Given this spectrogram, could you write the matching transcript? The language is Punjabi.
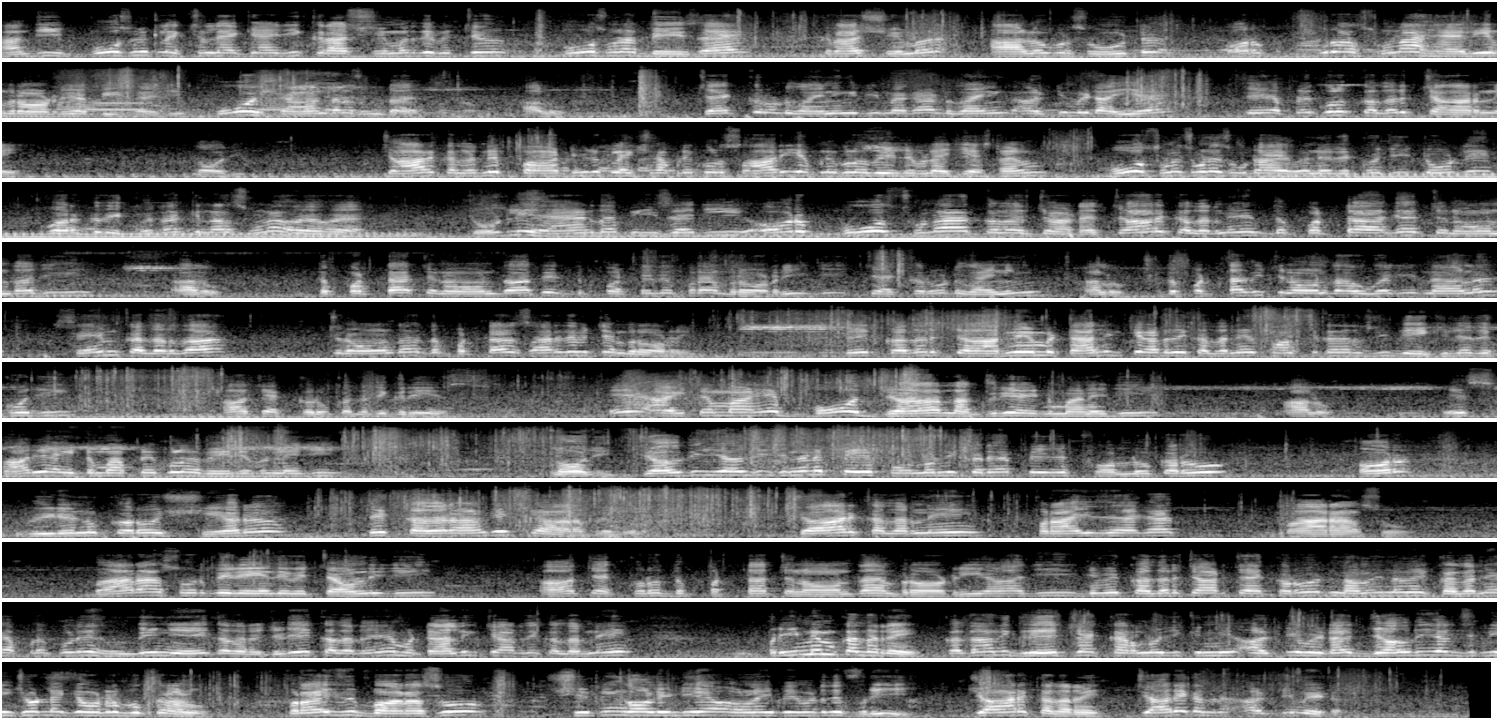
ਹਾਂਜੀ, ਬਹੁਤ ਸੋਹਣੀ ਕਲੈਕਸ਼ਨ ਲੈ ਕੇ ਆਏ ਜੀ ਕ੍ਰਸ਼ ਸ਼ਿਮਰ ਦੇ ਵਿੱਚ। ਬਹੁਤ ਸੋਹਣਾ ਬੇਸ ਹੈ crush shimmer all over suit ਔਰ ਪੂਰਾ ਸੋਹਣਾ ਹੈਵੀ ਐਮਬ੍ਰੋਇਡਰੀ ਦਾ ਪੀਸ ਹੈ ਜੀ। ਬਹੁਤ ਸ਼ਾਨਦਾਰ ਸੂਟ ਹੈ। ਆ ਲਓ ਚੈੱਕ ਕਰੋ ਡਿਜ਼ਾਈਨਿੰਗ ਜੀ, ਮੈਂ ਕਹਿੰਦਾ ਡਿਜ਼ਾਈਨਿੰਗ ਅਲਟੀਮੇਟ ਆਈ ਹੈ ਤੇ ਆਪਣੇ ਕੋਲ ਕਲਰ ਚਾਰ ਨੇ। ਲਓ ਜੀ, ਚਾਰ ਕਲਰ ਨੇ ਪਾਰਟੀ ਵੇਅਰ ਕਲੈਕਸ਼ਨ ਆਪਣੇ ਕੋਲ ਸਾਰੀ ਆਪਣੇ ਕੋਲ ਅਵੇਲੇਬਲ ਹੈ ਜੀ ਇਸ ਟਾਈਮ ਬਹੁਤ ਸੋਹਣੇ ਸੋਹਣੇ ਸੂਟ ਆਏ ਹੋਏ ਨੇ, ਦੇਖੋ ਜੀ ਟੋਟਲੀ ਵਰਕ ਦੇਖੋ ਇਹਦਾ ਕਿੰਨਾ ਸੋਹਣਾ ਹੋਇਆ ਹੋਇਆ। ਟੋਟਲੀ ਹੈਂਡ ਦਾ ਪੀਸ ਹੈ ਜੀ ਔਰ ਬਹੁਤ ਸੋਹਣਾ ਕਲਰ ਚਾਰਟ ਹੈ। ਚਾਰ ਕਲਰ ਨੇ, ਦੁਪੱਟਾ ਆ ਗਿਆ ਚਨੌਨ ਦਾ ਜੀ। ਆ ਲਓ, ਦੁਪੱਟਾ ਚਨੌਨ ਦਾ ਤੇ ਦੁਪੱਟੇ ਦੇ ਉੱਪਰ ਐਮਬ੍ਰੋਇਡਰੀ ਜੀ ਚੈੱਕ ਕਰੋ ਡਿਜ਼ਾਈਨਿੰਗ ਆ ਲਓ, ਦੁਪੱਟਾ ਵੀ ਚਨੌਨ ਦਾ ਆਊਗਾ ਜੀ, ਨਾਲ ਸੇਮ ਕਲਰ ਦਾ ਚਨੌਨ ਦਾ ਦੁਪੱਟਾ ਸਾਰੇ ਦੇ ਵਿੱਚ ਐਮਬ੍ਰੋਇਡਰੀ ਤੇ ਕਲਰ ਚਾਰ ਨੇ ਮੈਟਾਲਿਕ ਚਾਰਟ ਦੇ ਕਲਰ ਨੇ ਫਸਟ ਕਲਰ ਤੁਸੀਂ ਦੇਖ ਹੀ ਲਿਆ, ਦੇਖੋ ਜੀ। ਆਹ ਚੈੱਕ ਕਰੋ ਕਲਰ ਦੀ ਗ੍ਰੇਸ ਇਹ ਆਈਟਮਾਂ ਇਹ ਬਹੁਤ ਜ਼ਿਆਦਾ ਲਗਜ਼ਰੀ ਆਈਟਮਾਂ ਨੇ ਜੀ। ਆ ਲਓ, ਇਹ ਸਾਰੇ ਆਈਟਮਾਂ ਆਪਣੇ ਕੋਲ ਅਵੇਲੇਬਲ ਨੇ ਜੀ। ਲਓ ਜੀ, ਜਲਦੀ ਜਲਦੀ ਜਿਨ੍ਹਾਂ ਨੇ ਪੇਜ ਫੋਲੋ ਨਹੀਂ ਕਰਿਆ ਪੇਜ ਫੋਲੋ ਕਰੋ ਔਰ ਵੀਡੀਓ ਨੂੰ ਕਰੋ ਸ਼ੇਅਰ ਤੇ ਕਲਰ ਆਣਗੇ ਚਾਰ ਆਪਣੇ ਕੋਲ। ਚਾਰ ਕਲਰ ਨੇ ਪ੍ਰਾਈਸ ਹੈਗਾ 1200 1200 ਰੁਪਏ ਰੇਂਜ ਦੇ ਵਿੱਚ ਆਉਣ ਲਈ ਜੀ। ਆਹ ਚੈੱਕ ਕਰੋ, ਦੁਪੱਟਾ ਚਲਾਉਣ ਦਾ ਐਮਬ੍ਰੋਇਡਰੀ ਵਾਲਾ ਜੀ। ਜਿਵੇਂ ਕਲਰ ਚਾਰਟ ਚੈੱਕ ਕਰੋ, ਨਵੇਂ ਨਵੇਂ ਕਲਰ ਨੇ ਆਪਣੇ ਕੋਲੇ, ਹੁੰਦੇ ਨਹੀਂ ਇਹ ਕਲਰ ਜਿਹੜੇ ਕਲਰ ਨੇ ਮੈਟੈਲਿਕ ਚਾਰਟ ਦੇ ਕਲਰ ਨੇ ਪ੍ਰੀਮੀਅਮ ਕਲਰ ਨੇ ਕਲਰਾਂ ਦੀ ਗ੍ਰੇਸ ਚੈੱਕ ਕਰ ਲਓ ਜੀ ਕਿੰਨੀ ਅਲਟੀਮੇਟ ਹੈ ਜਲਦੀ ਜਲਦੀ ਸਕਰੀਨਸ਼ਾਟ ਲੈ ਕੇ ਆਰਡਰ ਬੁੱਕ ਕਰਾ ਲਓ। Price 1200 shipping all India online payment ਤੇ ਫ੍ਰੀ ਚਾਰ ਕਲਰ ਨੇ ਚਾਰੇ ਕਲਰ ਅਲਟੀਮੇਟ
